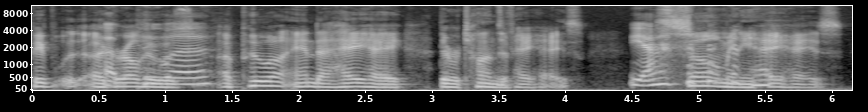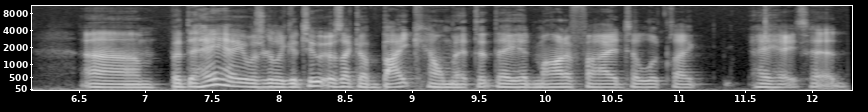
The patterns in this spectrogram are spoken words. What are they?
people. A, girl who was a Pua and a Heihei. There were tons of Heiheis, Yeah. so many Heiheis. Um, but the Hey Hey was really good too. It was like a bike helmet that they had modified to look like Heihei's head.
